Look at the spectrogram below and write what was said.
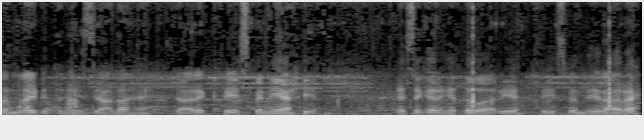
सनलाइट इतनी ज़्यादा है डायरेक्ट फेस पे नहीं आ रही है। ऐसे करेंगे तो आ रही है फेस पे अंधेरा आ रहा है।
